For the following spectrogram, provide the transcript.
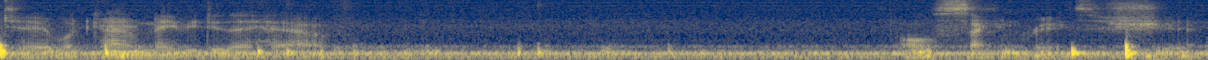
Okay, what kind of navy do they have? All second rates. Shit.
